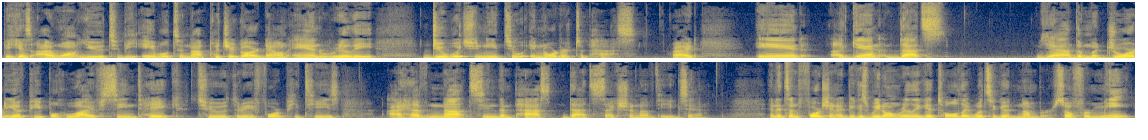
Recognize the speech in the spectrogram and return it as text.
because I want you to be able to not put your guard down and really do what you need to in order to pass, right? And again, that's, yeah, the majority of people who I've seen take two, three, four PTs, I have not seen them pass that section of the exam. And it's unfortunate because we don't really get told like what's a good number. So for me,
